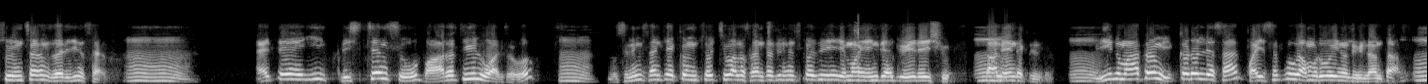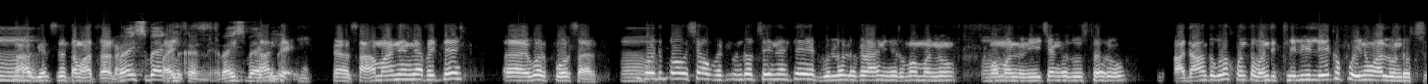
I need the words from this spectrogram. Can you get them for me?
చూపించడం జరిగింది సార్. అయితే ఈ క్రిస్టియన్స్ భారతీయులు వాళ్ళు ఉమ్, ముస్లింస్ అంటే ఎక్కడి నుంచి వచ్చి వాళ్ళ సంతతి నేర్చుకొని ఏమో ఏంటి అది వేరే ఇష్యూ. వాళ్ళు ఏం ఉమ్. వీళ్ళు మాత్రం ఇక్కడ సార్ పైసకు అమ్ముడు పోయిన వాళ్ళు వీళ్ళంతా. నాకు తెలిసినంత మాత్రం రైస్ బ్యాగులు కండి రైస్ బ్యాగులు. అంతే. సామాన్యంగా పెడితే ఎవరు పోరు సార్. ఇంకోటి బహుశా ఒకటి ఉండొచ్చు ఏంటంటే గుళ్ళోకి రానియరు మమ్మల్ని. మమ్మల్ని నీచంగా చూస్తారు. ఆ దాంతో కూడా కొంతమంది తెలివి లేకపోయిన వాళ్ళు ఉండొచ్చు.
